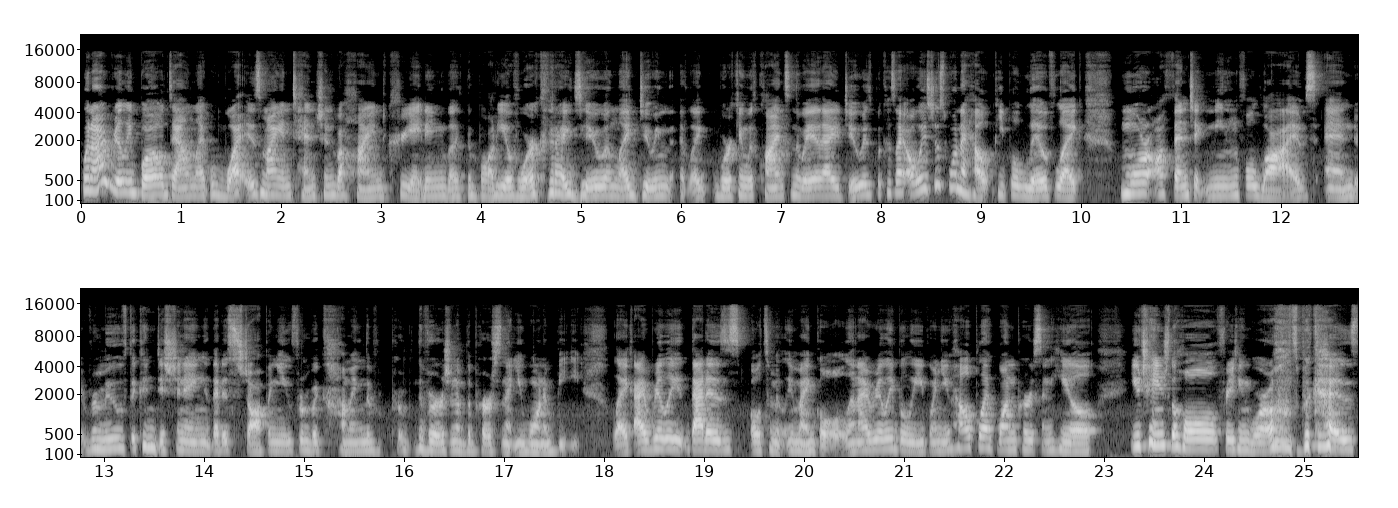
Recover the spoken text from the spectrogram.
when I really boil down like what is my intention behind creating like the body of work that I do and like doing like working with clients in the way that I do is because I always just want to help people live like more authentic, meaningful lives and remove the conditioning that is stopping you from becoming the, the version of the person that you want to be. Like I really that is ultimately my goal and I really believe when you help like one person heal you change the whole freaking world because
